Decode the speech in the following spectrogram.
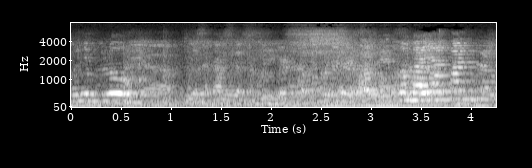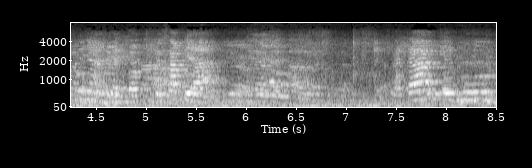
Oh nyemplung. Membayangkan punya tetap ya. Kata ilmu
